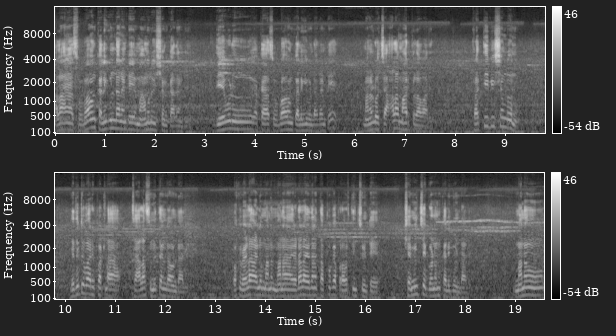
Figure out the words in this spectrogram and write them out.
అలా స్వభావం కలిగి ఉండాలంటే మామూలు విషయం కాదండి. దేవుడు యొక్క స్వభావం కలిగి ఉండాలంటే మనలో చాలా మార్పు రావాలి. ప్రతి విషయంలోనూ ఎదుటివారి పట్ల చాలా సున్నితంగా ఉండాలి. ఒకవేళ వాళ్ళు మన మన ఎడల ఏదైనా తప్పుగా ప్రవర్తించి ఉంటే క్షమించే గుణం కలిగి ఉండాలి. మనం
